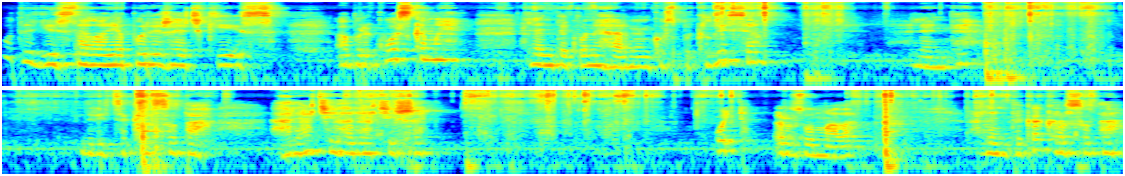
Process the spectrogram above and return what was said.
От і дістала я пиріжечки з абрикосками. Гляньте, як вони гарненько спеклися. Гляньте. Дивіться, красота. Гарячі, гарячі ще. Ой, розламала. Гляньте, яка красота.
